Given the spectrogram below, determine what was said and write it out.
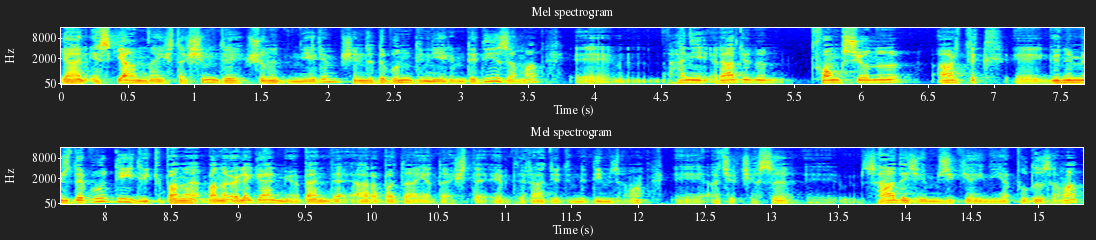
Yani eski anlayışta şimdi şunu dinleyelim, şimdi de bunu dinleyelim dediği zaman e, hani radyonun fonksiyonu artık e, günümüzde bu değil. Bana bana öyle gelmiyor. Ben de arabada ya da işte evde radyo dinlediğim zaman e, açıkçası e, sadece müzik yayını yapıldığı zaman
